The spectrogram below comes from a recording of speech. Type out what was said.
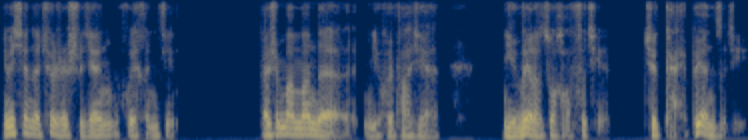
因为现在确实时间会很紧，但是慢慢的你会发现，你为了做好父亲，去改变自己，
